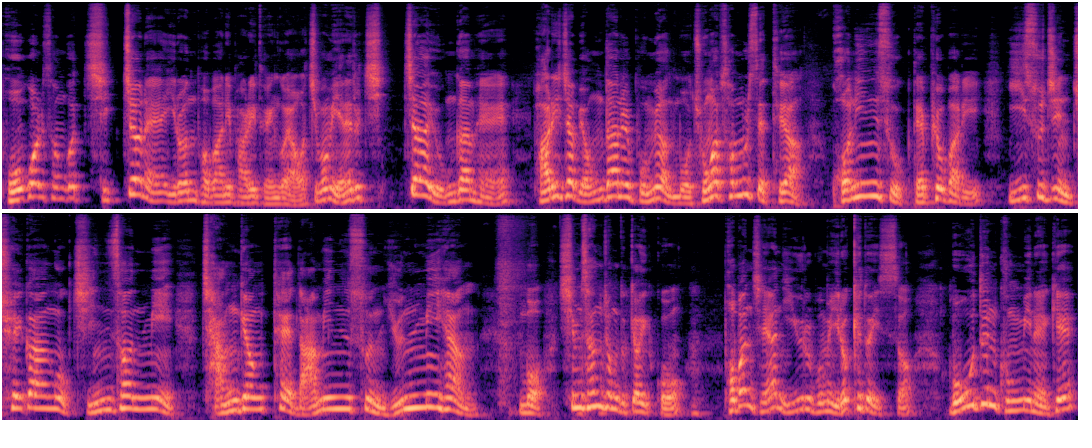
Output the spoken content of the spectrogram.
보궐선거 직전에 이런 법안이 발의된 거야. 어찌 보면 얘네들 진짜 용감해. 발의자 명단을 보면 뭐 종합 선물 세트야. 권인숙 대표 발의, 이수진, 최강욱, 진선미, 장경태, 남인순, 윤미향, 뭐 심상정도 껴있고 법안 제안 이유를 보면 이렇게 돼 있어. 모든 국민에게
